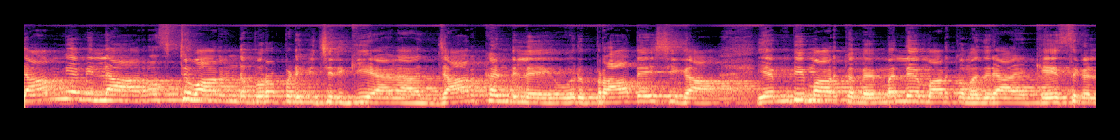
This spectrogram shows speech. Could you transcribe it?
ജാമ്യമില്ല അറസ്റ്റ് വാറണ്ട് പുറപ്പെടുവിച്ചിരിക്കുകയാണ് ജാർഖണ്ഡിലെ ഒരു പ്രാദേശിക എം പിമാർക്കും എം എൽ എമാർക്കും എതിരായ കേസുകൾ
